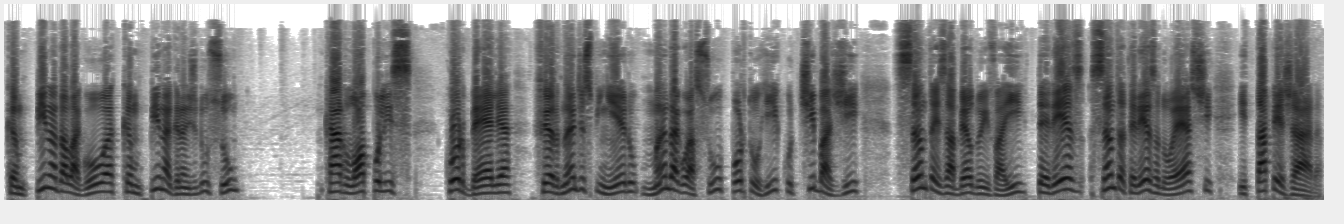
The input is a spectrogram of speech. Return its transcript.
Campina da Lagoa, Campina Grande do Sul, Carlópolis, Corbélia, Fernandes Pinheiro, Mandaguaçu, Porto Rico, Tibagi, Santa Isabel do Ivaí, Tereza- Santa Teresa do Oeste e Tapejara.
